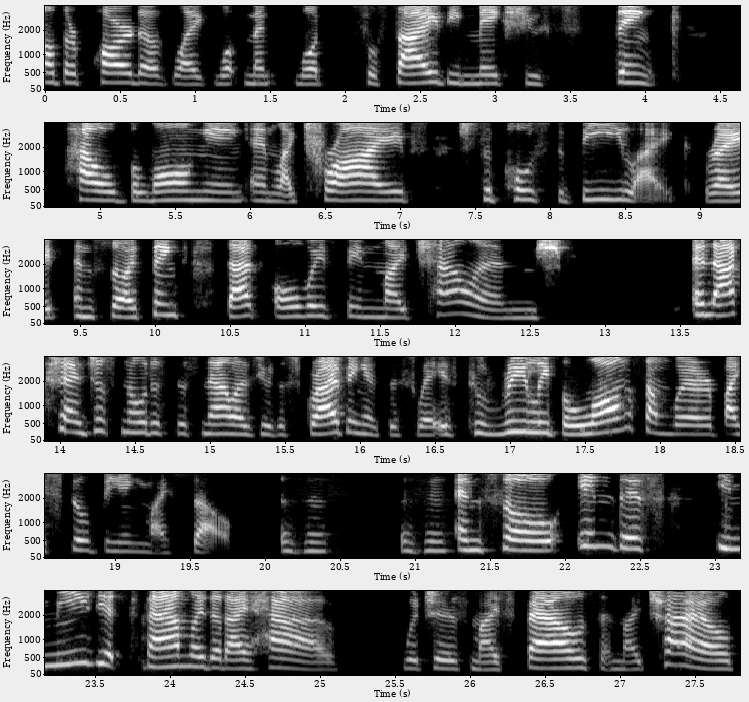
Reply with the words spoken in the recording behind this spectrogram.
other part of like what meant what society makes you think how belonging and like tribes supposed to be like, right? And so I think that always been my challenge. And actually, I just noticed this now as you're describing it this way is to really belong somewhere by still being myself. Mm-hmm. Mm-hmm. And so, in this immediate family that I have, which is my spouse and my child,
